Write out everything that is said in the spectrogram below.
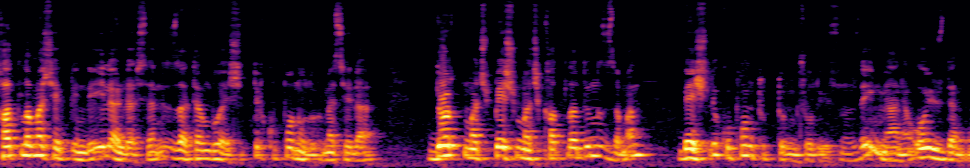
Katlama şeklinde ilerlerseniz zaten bu eşittir kupon olur. Mesela 4 maç 5 maç katladığınız zaman beşli kupon tutturmuş oluyorsunuz değil mi? Yani o yüzden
